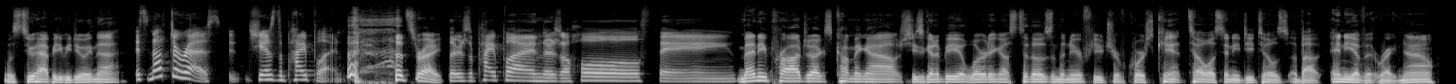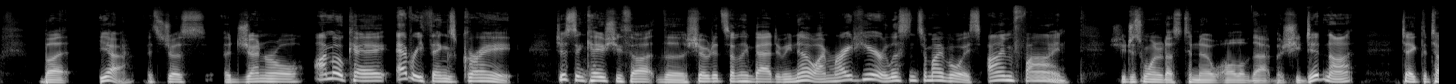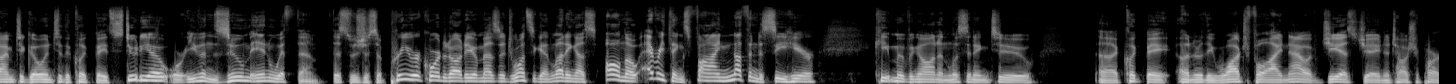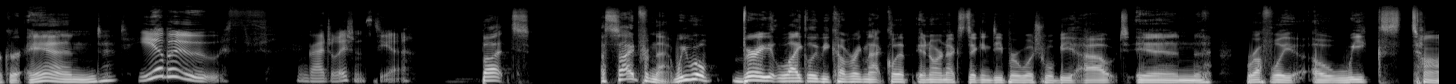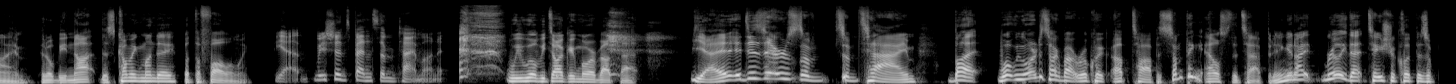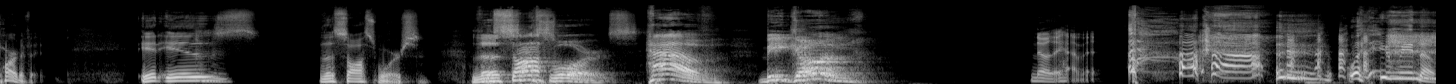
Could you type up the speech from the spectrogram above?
was too happy to be doing that. It's not duress. She has the pipeline. That's right. There's a pipeline. There's a whole thing. Many projects coming out. She's going to be alerting us to those in the near future. Of course, can't tell us any details about any of it right now. But yeah, it's just a general I'm okay. Everything's great. Just in case you thought the show did something bad to me. No, I'm right here. Listen to my voice. I'm fine. She just wanted us to know all of that, but she did not take the time to go into the clickbait studio or even zoom in with them. This was just a pre recorded audio message, once again, letting us all know everything's fine, nothing to see here. Keep moving on and listening to uh, clickbait under the watchful eye now of GSJ, Natasha Parker, and. Tia Booth. Congratulations, Tia. But aside from that, we will very likely be covering that clip in our next Digging Deeper, which will be out in roughly a week's time. It'll be not this coming Monday, but the following. Yeah, we should spend some time on it. We will be talking more about that. Yeah, it deserves some some time. But what we wanted to talk about real quick up top is something else that's happening, and I really that Tasha clip is a part of it. It mm-hmm. is the Sauce Wars. The Sauce Wars have begun. no, they haven't. what do you mean though?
